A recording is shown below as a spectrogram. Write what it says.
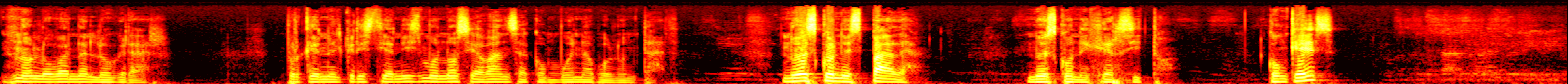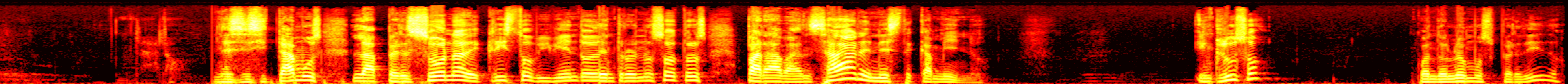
no lo van a lograr. Porque en el cristianismo no se avanza con buena voluntad. No es con espada, no es con ejército. ¿Con qué es? Claro. Necesitamos la persona de Cristo viviendo dentro de nosotros para avanzar en este camino. Incluso cuando lo hemos perdido.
